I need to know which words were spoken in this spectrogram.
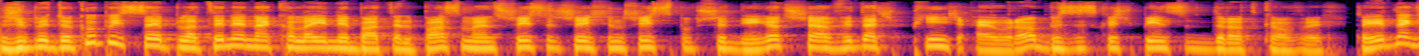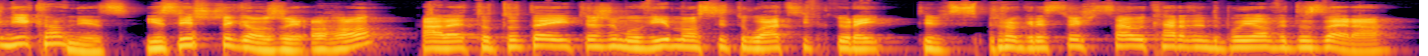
Żeby dokupić sobie platyny na kolejny Battle Pass, mając 666 z poprzedniego, trzeba wydać 5 euro, by zyskać 500 dodatkowych. To jednak nie koniec. Jest jeszcze gorzej. Oho, ale to tutaj też mówimy o sytuacji, w której ty sprogresujesz cały karnet bojowy do zera.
